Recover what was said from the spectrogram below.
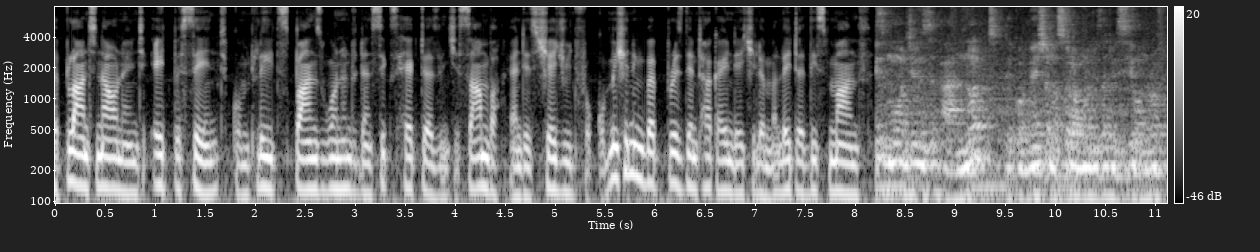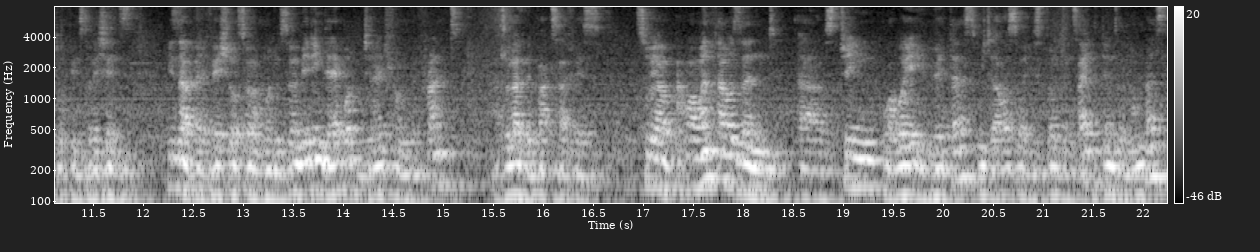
The plant, now 98% complete, spans 106 hectares in Chisamba and is scheduled for commissioning by President Hakainde Hichilema later this month. These modules are not the conventional solar modules that we see on rooftop installations. These are bifacial solar modules, so meaning they're able to generate from the front as well as the back surface. So we have our 1,000 uh, string Huawei inverters, which are also installed inside in terms of numbers.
